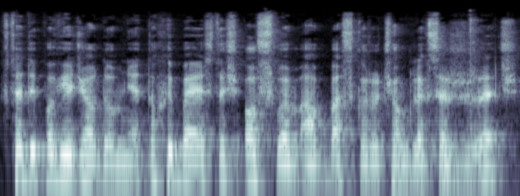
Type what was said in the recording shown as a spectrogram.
Wtedy powiedział do mnie, to chyba jesteś osłem, Abba, skoro ciągle chcesz żreć.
